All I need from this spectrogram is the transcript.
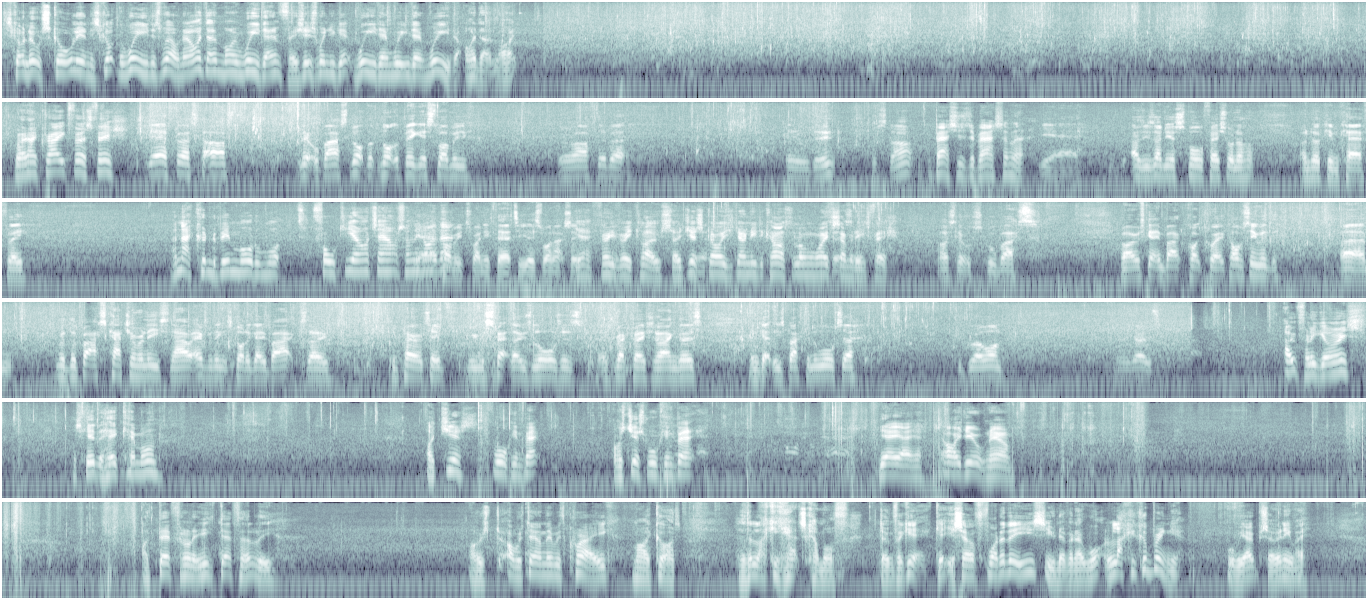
He's got a little schoolie and he's got the weed as well. Now, I don't mind weed and fish. It's when you get weed and weed and weed that I don't like. Right now, Craig, first fish. Yeah, first cast, little bass, not the not the biggest one we were after, but it'll do a start. The bass is the bass, isn't it? Yeah, as he's only a small fish, want to unhook him carefully. And that couldn't have been more than, what, 40 yards out, something yeah, like that? probably 20, 30 this one actually. Yeah, very, very close. So just Yeah. guys, you don't need to cast a long way for some of these fish. Nice little school bass. Right, I was getting back quite quick. Obviously with um, with the bass catch and release now, everything's got to go back. So it's imperative we respect those laws as, as recreational anglers and get these back in the water to grow on. There he goes. Hopefully, guys, let's get the head cam on. I just walking back. I was just walking back Yeah, yeah, yeah. Ideal now. I definitely, definitely. I was I was down there with Craig. My God, the lucky hat's come off. Don't forget, get yourself one of these. You never know what luck it could bring you. Well, we hope so anyway.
